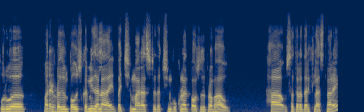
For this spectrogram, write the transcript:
पूर्व मराठवाड्यातून पाऊस कमी झाला आहे. पश्चिम महाराष्ट्र दक्षिण कोकणात पावसाचा प्रभाव हा सतरा तारखेला असणार आहे.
